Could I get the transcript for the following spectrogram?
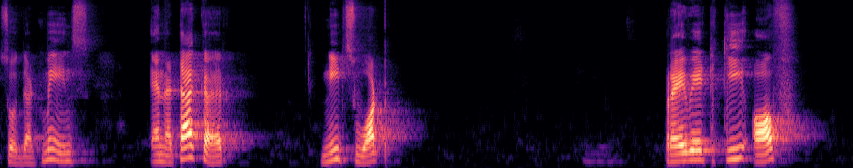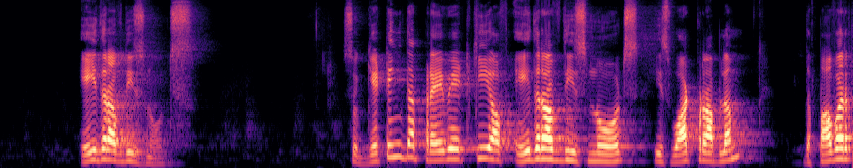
So, that means an attacker needs what? Private key of either of these nodes. So, getting the private key of either of these nodes is what problem? The power,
